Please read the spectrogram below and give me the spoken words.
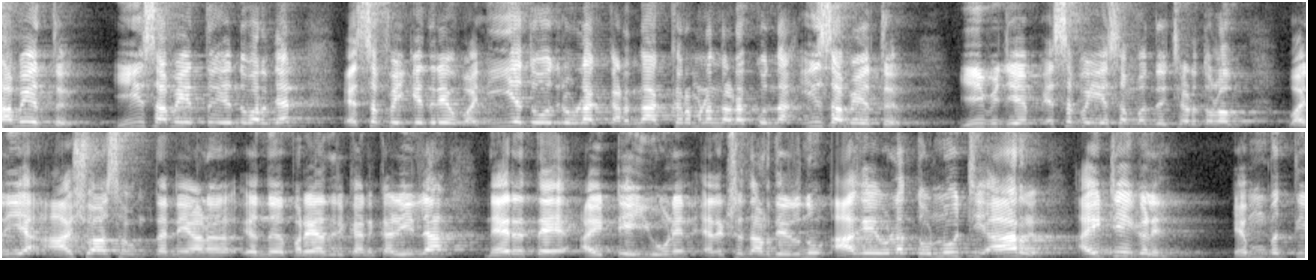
സമയത്ത് ഈ സമയത്ത് എന്ന് പറഞ്ഞാൽ എസ് എഫ് ഐക്കെതിരെ വലിയ തോതിലുള്ള കടന്നാക്രമണം നടക്കുന്ന ഈ സമയത്ത് ഈ വിജയം എസ് എഫ് ഐയെ സംബന്ധിച്ചിടത്തോളം വലിയ ആശ്വാസം തന്നെയാണ് എന്ന് പറയാതിരിക്കാൻ കഴിയില്ല. നേരത്തെ I T I union election നടന്നിരുന്നു. ആകെയുള്ള തൊണ്ണൂറ്റി ആറ് ഐ ടി ഐകളിൽ എൺപത്തി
